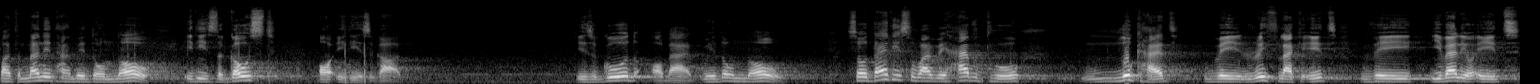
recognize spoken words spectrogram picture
but many times we don't know it is a ghost or it is God. Is good or bad? We don't know. So that is why we have to look at, we reflect it, we evaluate,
